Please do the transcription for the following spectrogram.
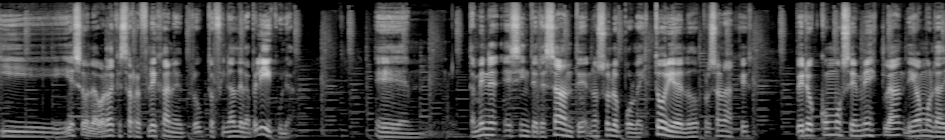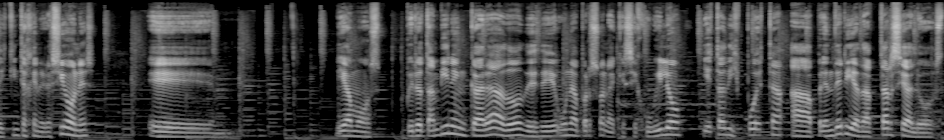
y eso la verdad que se refleja en el producto final de la película. Eh, también es interesante, no solo por la historia de los dos personajes, pero cómo se mezclan, digamos, las distintas generaciones. Eh, digamos, pero también encarado desde una persona que se jubiló y está dispuesta a aprender y adaptarse a los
